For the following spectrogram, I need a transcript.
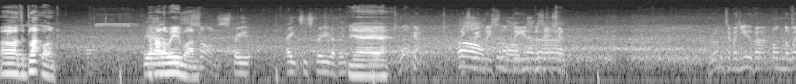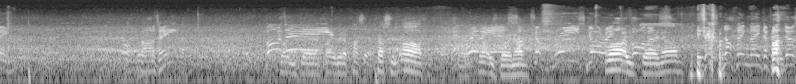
Oh, the black one, the Halloween one. Speed. 80 speed, I think. Yeah, Walker. Oh, Extremely sloppy on, in never. possession. Room to manoeuvre on the wing. Vardy. Thought Vardy! he'd, uh, thought he would have passed it across him. Oh, for fuck's sake. what is going on? Such a free-scoring What is going on? He's gr- what, defenders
